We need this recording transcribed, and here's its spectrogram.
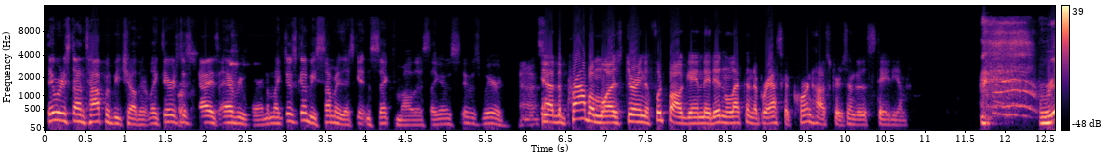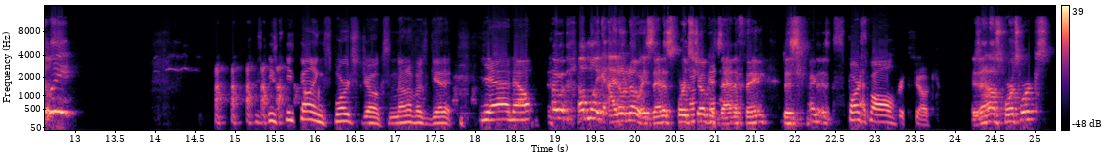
they were just on top of each other. Like there's just guys everywhere, and I'm like, there's gonna be somebody that's getting sick from all this. Like it was, it was weird. Yeah, the problem was during the football game they didn't let the Nebraska Cornhuskers into the stadium. Really? He's, he's, he's telling sports jokes, and none of us get it. Yeah, no. I'm like, I don't know. Is that a sports joke? Is that a thing? Does, Sports ball. Sports joke. is that how sports works?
